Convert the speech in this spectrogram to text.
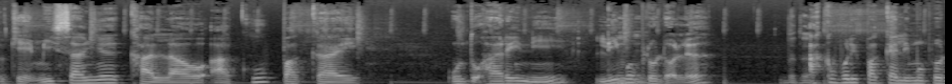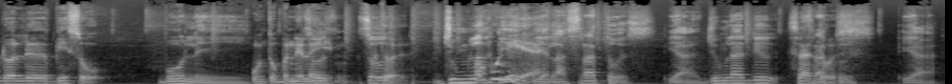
okay, misalnya kalau aku pakai untuk hari ni 50 hmm. dolar, Betul. aku boleh pakai 50 dolar besok. Boleh. Untuk benda so, lain. So Betul? Jumlah Oh, dia eh? ialah 100. Ya, jumlah dia 100. 100. Ya.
